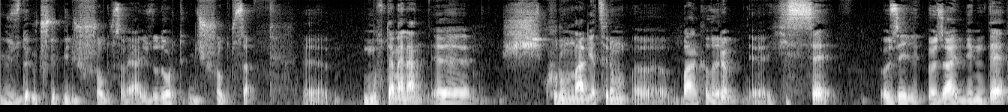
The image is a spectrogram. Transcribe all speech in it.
%3'lük bir düşüş olursa veya %4'lük bir düşüş olursa e, muhtemelen e, kurumlar, yatırım e, bankaları e, hisse özel, özelliğinde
